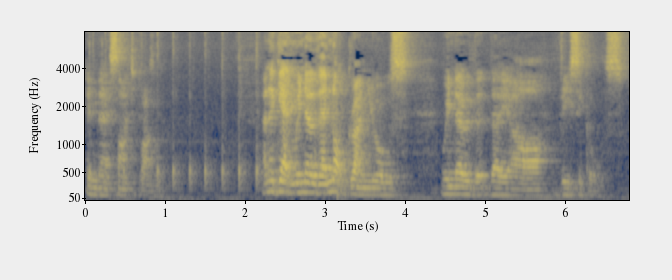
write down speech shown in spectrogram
in their cytoplasm. And again, we know they're not granules, we know that they are vesicles.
